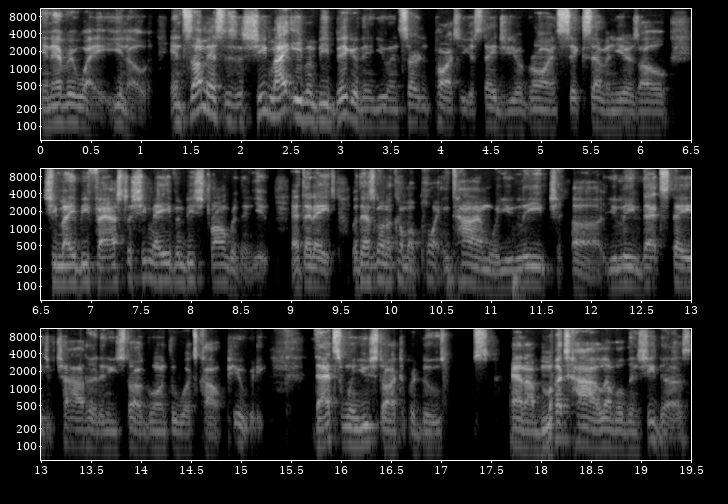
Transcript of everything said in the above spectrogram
in every way. You know, in some instances, she might even be bigger than you in certain parts of your stage of your growing six, seven years old. She may be faster. She may even be stronger than you at that age. But there's going to come a point in time where you leave, uh, you leave that stage of childhood and you start going through what's called puberty. That's when you start to produce at a much higher level than she does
